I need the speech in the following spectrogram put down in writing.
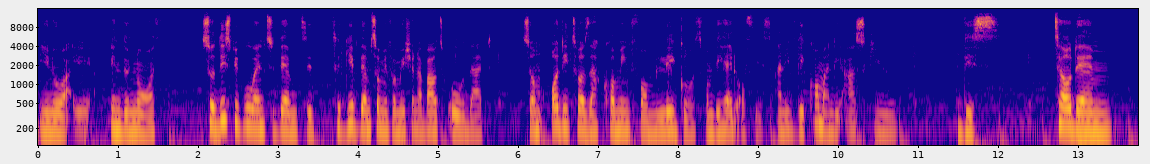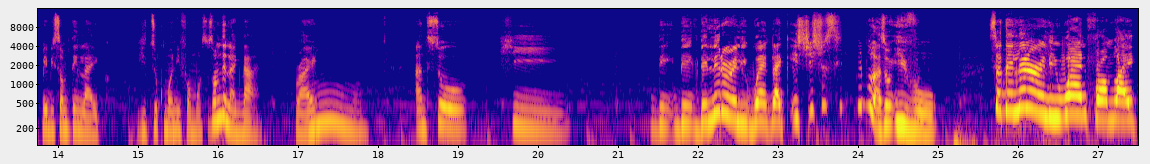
you know, in the north. So these people went to them to to give them some information about oh that some auditors are coming from Lagos from the head office and if they come and they ask you this tell them maybe something like he took money from us or something like that right mm. and so he they, they they literally went like it's just, just people are so evil so they literally went from like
